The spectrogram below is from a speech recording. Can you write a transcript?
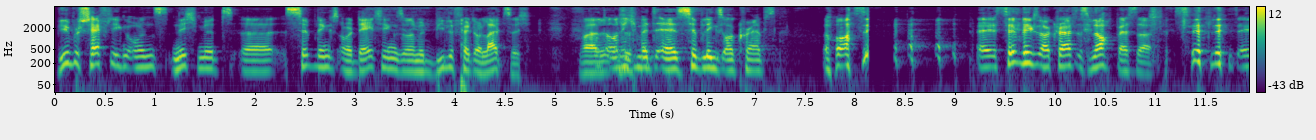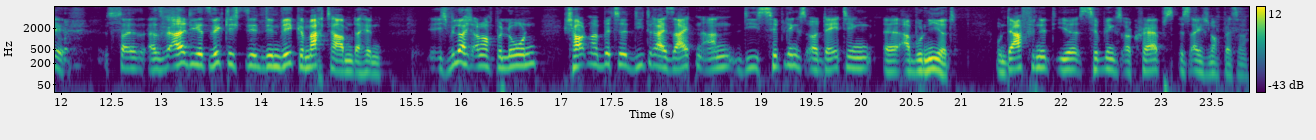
Wir beschäftigen uns nicht mit äh, Siblings or Dating, sondern mit Bielefeld oder Leipzig. Weil, Und auch nicht mit äh, Siblings or Crabs. Oh, ey, Siblings or Crabs ist noch besser. Siblings, ey. Also für alle, die jetzt wirklich den, den Weg gemacht haben dahin. ich will euch auch noch belohnen. Schaut mal bitte die drei Seiten an, die Siblings or Dating äh, abonniert. Und da findet ihr Siblings or Crabs, ist eigentlich noch besser.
